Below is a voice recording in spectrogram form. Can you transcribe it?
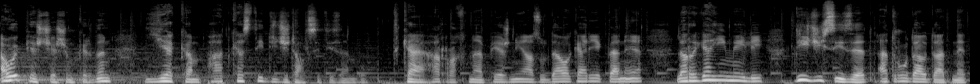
ئەوەی پێشکێشم کردن یەکەم پادکەستی دیجیتال سیتیزن بوو تکایە هەر ڕخنە پێشنیاز و داواکاریەکتان هەیە لە ڕێگای ئیممەلی DGCZ ئەت ڕوودا و دادنێت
